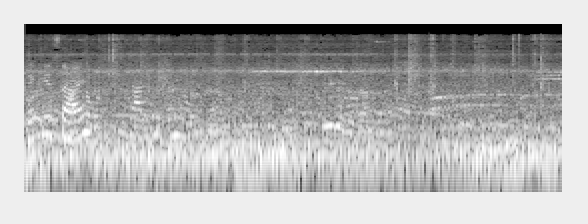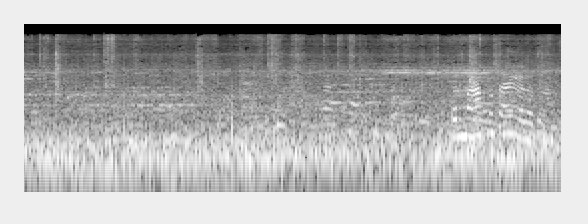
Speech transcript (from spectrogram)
देखिए साई। तर महापूस आहे गेला तो আর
